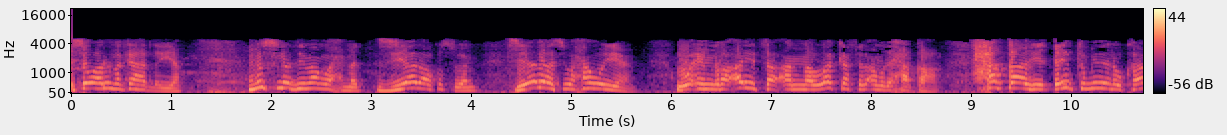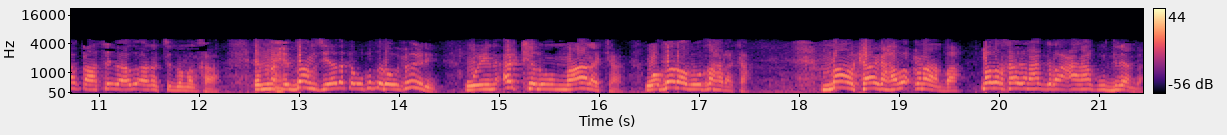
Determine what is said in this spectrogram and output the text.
isagoo arrintan ka hadlaya musnad imaamu axmed ziyaada ku sugan ziyaadaasi waxaa weeyaan wain ra'ayta ana laka fi lamri xaqaha xaqaagii qeyb ka mid inuu kaa qaatay ba aad u aragtidba markaa ibnu xibaan ziyaado kale ku daro wuxuu yidhi wain akaluu maalaka wa darabuu dahraka maalkaaga haba cunaanba dhabarkaagana ha garaacaan ha kuu dilaanba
